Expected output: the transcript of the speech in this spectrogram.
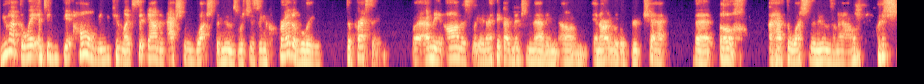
You have to wait until you get home and you can like sit down and actually watch the news, which is incredibly depressing. But I mean, honestly, and I think I mentioned that in um, in our little group chat that ugh, I have to watch the news now, which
